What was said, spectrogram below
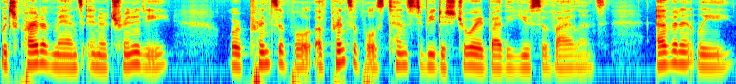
Which part of man's inner trinity or principle of principles tends to be destroyed by the use of violence? Evidently,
